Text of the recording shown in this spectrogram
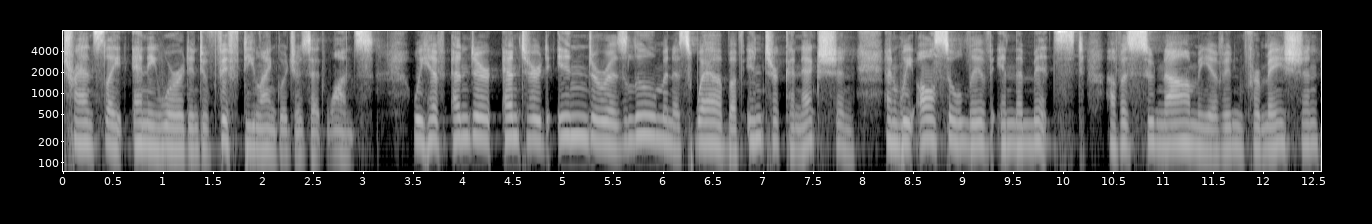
translate any word into 50 languages at once. We have enter, entered Indra's luminous web of interconnection, and we also live in the midst of a tsunami of information,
